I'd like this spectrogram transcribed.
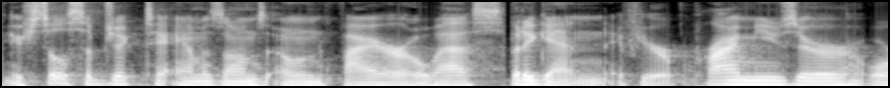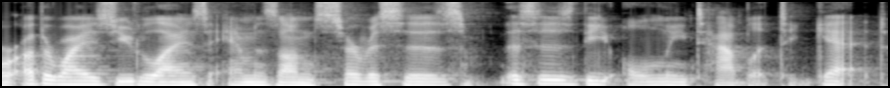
you're still subject to Amazon's own Fire OS, but again, if you're a Prime user or otherwise utilize Amazon services, this is the only tablet to get.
